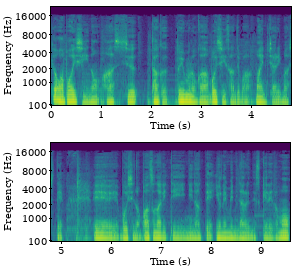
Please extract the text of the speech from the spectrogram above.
今日は Voicy のハッシュタグというものが Voicy さんでは毎日ありまして、えー、 Voicy のパーソナリティになって4年目になるんですけれども、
